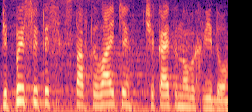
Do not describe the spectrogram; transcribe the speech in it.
Підписуйтесь, ставте лайки, чекайте нових відео.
